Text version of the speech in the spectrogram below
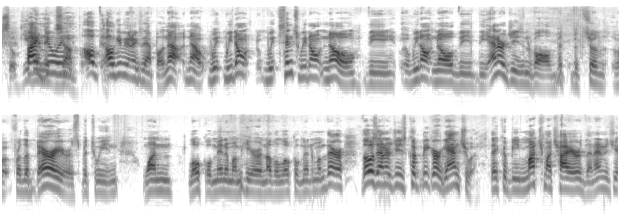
so give by an doing, example. I'll, I'll, give you an example. Now, now we, we don't, we, since we don't know the, we don't know the, the energies involved, but, but so for the barriers between one local minimum here, another local minimum there, those energies could be gargantuan. They could be much, much higher than energy,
